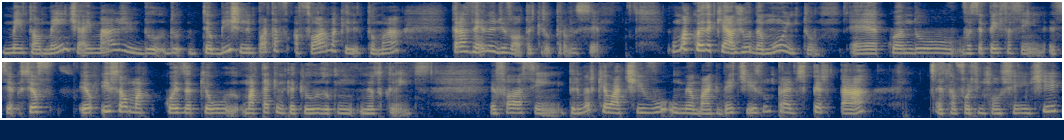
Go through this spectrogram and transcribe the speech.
mentalmente a imagem do, do, do teu bicho, não importa a forma que ele tomar, trazendo de volta aquilo para você. Uma coisa que ajuda muito é quando você pensa assim, se, se eu, eu, isso é uma coisa que eu, uma técnica que eu uso com meus clientes. Eu falo assim, primeiro que eu ativo o meu magnetismo para despertar essa força inconsciente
